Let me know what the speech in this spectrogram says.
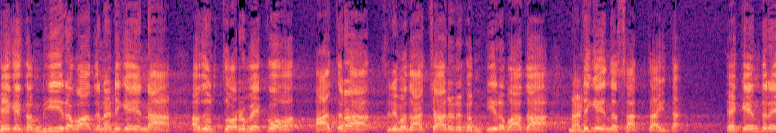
ಹೇಗೆ ಗಂಭೀರವಾದ ನಡಿಗೆಯನ್ನು ಅದು ತೋರಬೇಕೋ ಆ ಥರ ಶ್ರೀಮದ್ ಆಚಾರ್ಯರು ಗಂಭೀರವಾದ ನಡಿಗೆಯಿಂದ ಸಾಕ್ತಾ ಇದ್ದಾರೆ. ಏಕೆಂದರೆ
